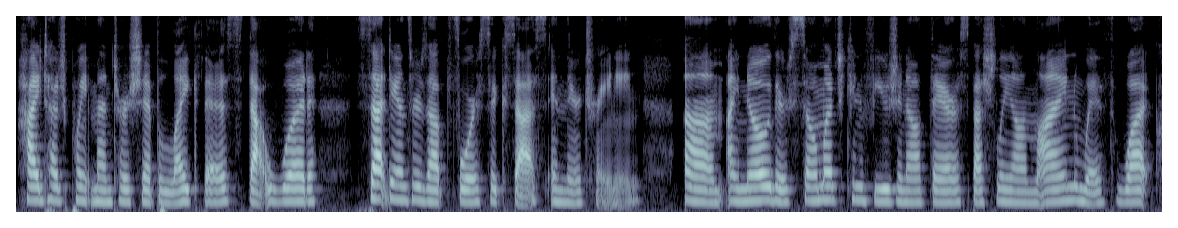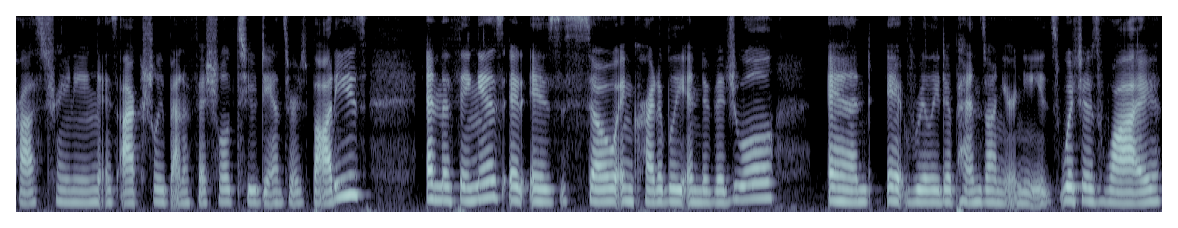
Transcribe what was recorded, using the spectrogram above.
high touch point mentorship like this that would set dancers up for success in their training. Um, I know there's so much confusion out there, especially online, with what cross training is actually beneficial to dancers' bodies. And the thing is, it is so incredibly individual and it really depends on your needs, which is why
